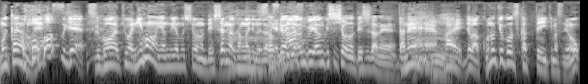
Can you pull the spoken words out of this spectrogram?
もう一回なのね。おすげえ。すごい。今日は2本ヤングヤング師匠の弟子さんが考えてくれたわさすがヤングヤング師匠の弟子だね。だね、はい。ではこの曲を使っていきますよ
